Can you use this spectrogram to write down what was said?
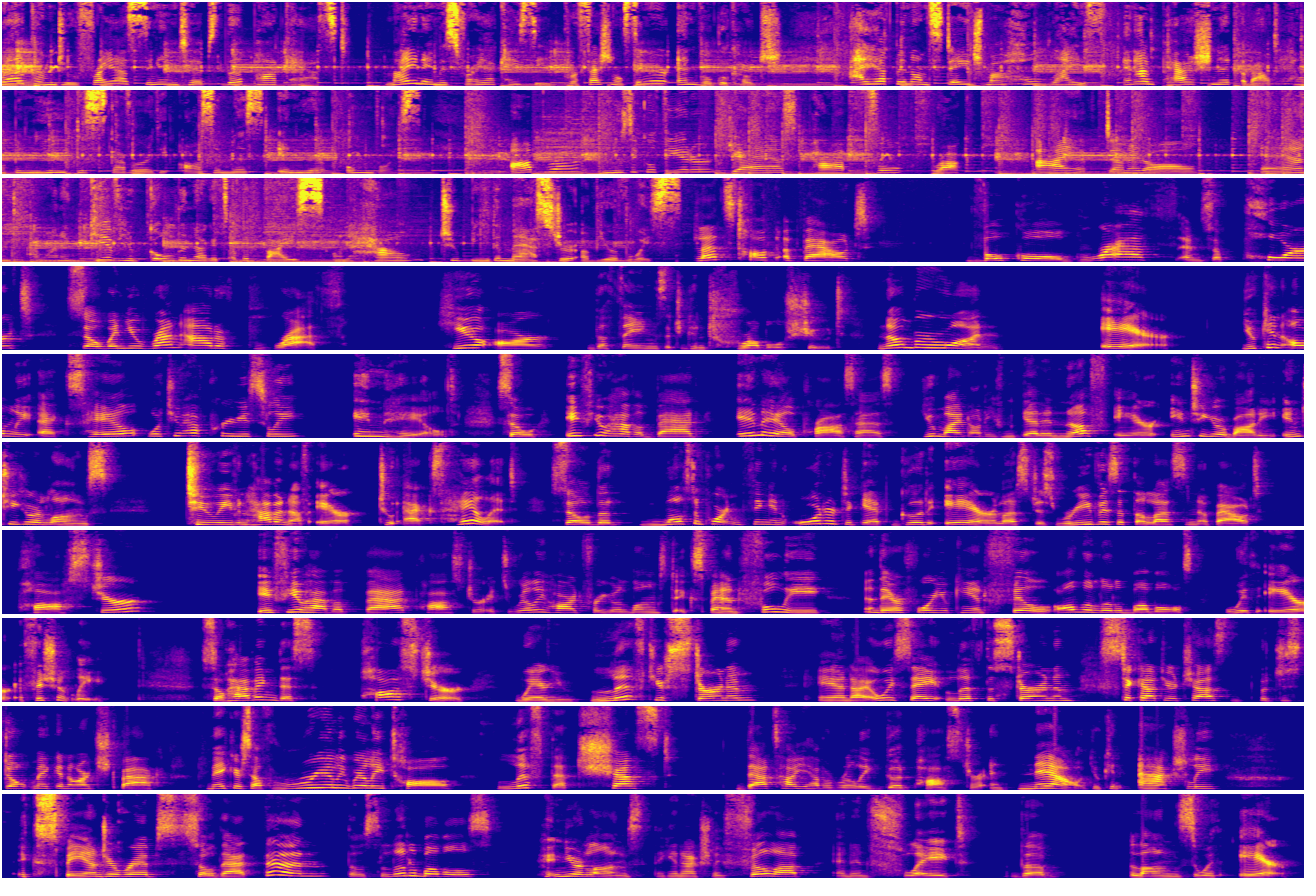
Welcome to Freya Singing Tips, the podcast. My name is Freya Casey, professional singer and vocal coach. I have been on stage my whole life, and I'm passionate about helping you discover the awesomeness in your own voice. Opera, musical theater, jazz, pop, folk, rock. I have done it all, and I want to give you golden nuggets of advice on how to be the master of your voice. Let's talk about vocal breath and support. So, when you run out of breath, here are the things that you can troubleshoot. Number one, air. You can only exhale what you have previously inhaled. So if you have a bad inhale process, you might not even get enough air into your body, into your lungs to even have enough air to exhale it. So the most important thing in order to get good air, let's just revisit the lesson about posture. If you have a bad posture, it's really hard for your lungs to expand fully, and therefore you can't fill all the little bubbles with air efficiently. So having this posture where you lift your sternum. And I always say lift the sternum, stick out your chest, but just don't make an arched back. Make yourself really, really tall. Lift that chest. That's how you have a really good posture. And now you can actually expand your ribs so that then those little bubbles in your lungs, they can actually fill up and inflate the lungs with air.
